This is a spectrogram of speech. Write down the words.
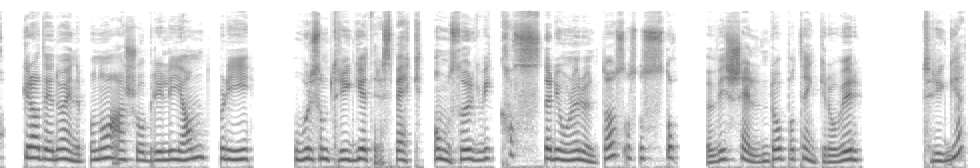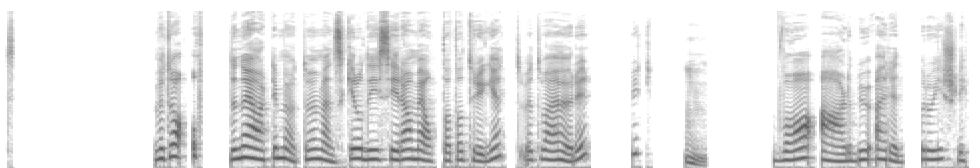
akkurat det du er inne på nå, er så briljant, fordi ord som trygghet, respekt, omsorg, vi kaster de ordene rundt oss, og så stopper vi sjelden opp og tenker over trygghet. Vet du hva, ofte når jeg har vært i møte med mennesker, og de sier ja, men jeg er opptatt av trygghet, vet du hva jeg hører? Trygt. Mm. Hva er det du er redd for å gi slipp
